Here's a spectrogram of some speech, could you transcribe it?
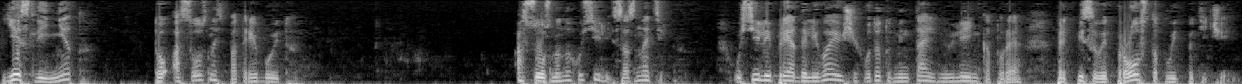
Если нет, то осознанность потребует осознанных усилий, сознательных. Усилий, преодолевающих вот эту ментальную лень, которая предписывает просто плыть по течению.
